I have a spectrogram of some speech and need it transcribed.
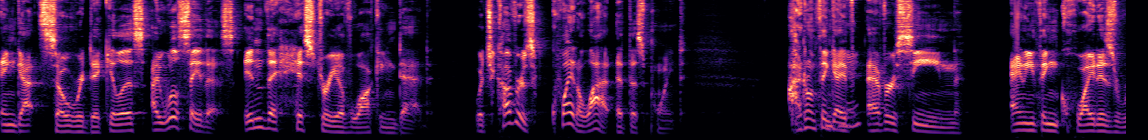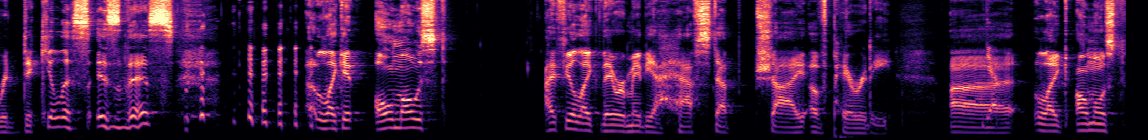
and got so ridiculous. I will say this in the history of Walking Dead, which covers quite a lot at this point, I don't think I've ever seen anything quite as ridiculous as this. like, it almost I feel like they were maybe a half step shy of parody. Uh, Yep. like almost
